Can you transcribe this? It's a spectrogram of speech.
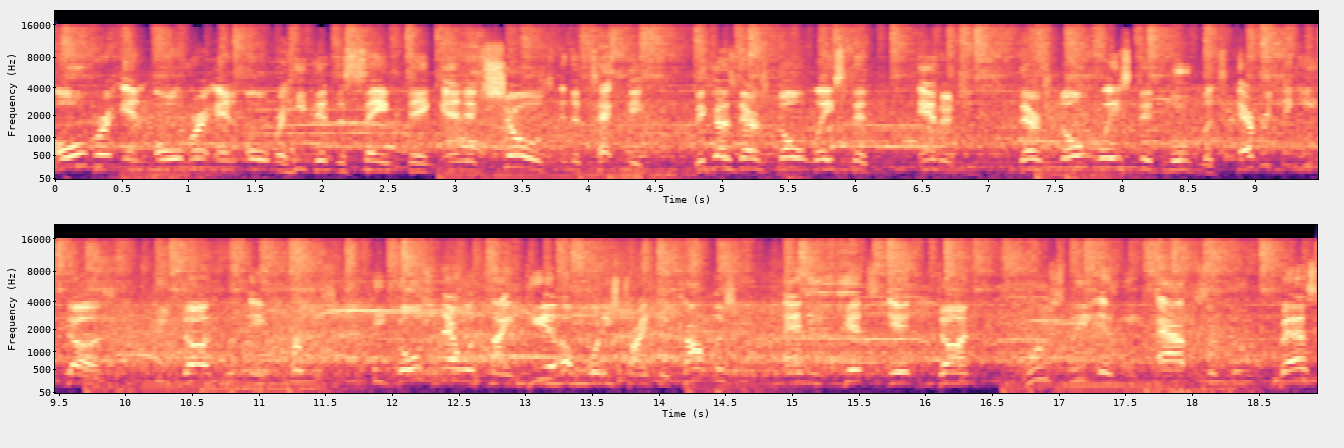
Over and over and over, he did the same thing, and it shows in the technique because there's no wasted energy. There's no wasted movements. Everything he does, he does with a purpose. He goes in there with an idea of what he's trying to accomplish, and he gets it done. Bruce Lee is the absolute best.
